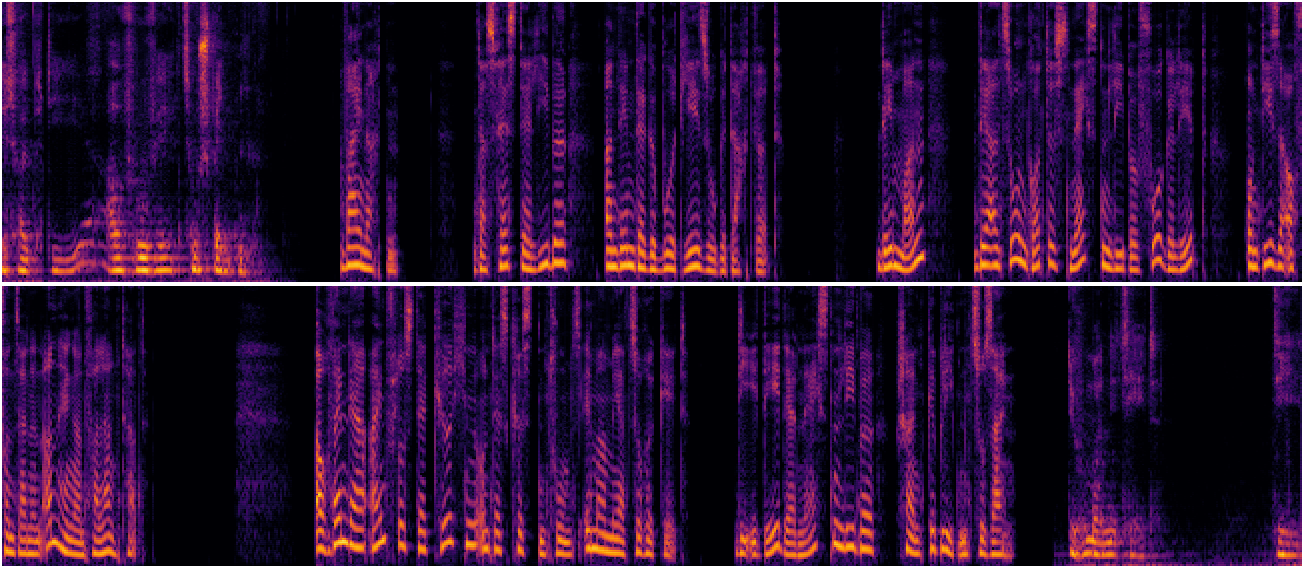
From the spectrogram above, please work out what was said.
Deshalb die Aufrufe zum Spenden. Weihnachten, das Fest der Liebe, an dem der Geburt Jesu gedacht wird. Dem Mann, der als Sohn Gottes Nächstenliebe vorgelebt und diese auch von seinen Anhängern verlangt hat. Auch wenn der Einfluss der Kirchen und des Christentums immer mehr zurückgeht, die Idee der Nächstenliebe scheint geblieben zu sein. Die Humanität, die,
